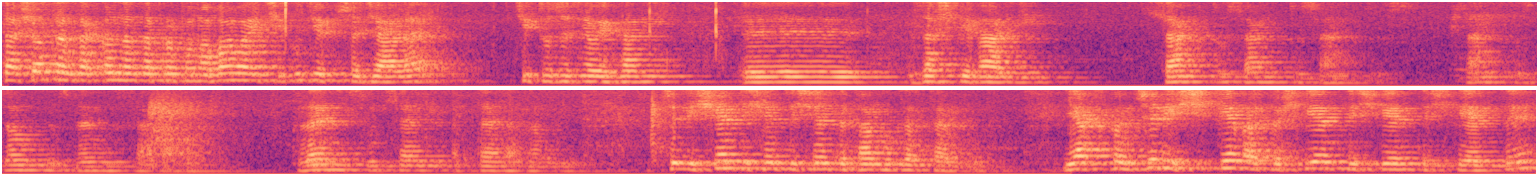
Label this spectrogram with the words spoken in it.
ta siostra zakonna zaproponowała i ci ludzie w przedziale, ci, którzy z nią jechali, yy, zaśpiewali Sanctus, Sanctus, Sanctus, Sanctus Dominus Deus Sabaoth, plenis uceli etera Domini. Czyli święty, święty, święty Pan Bóg zastępów. Jak skończyli śpiewać to święty, święty, święty,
